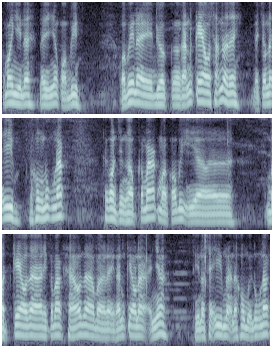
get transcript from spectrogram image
Các bác nhìn đây đây chính là quả pin. Quả pin này được ờ, gắn keo sẵn ở đây để cho nó im nó không lúc nắc. Thế còn trường hợp các bác mà có bị uh, bật keo ra thì các bác tháo ra và lại gắn keo lại nhá thì nó sẽ im lại nó không bị lúc nắc.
